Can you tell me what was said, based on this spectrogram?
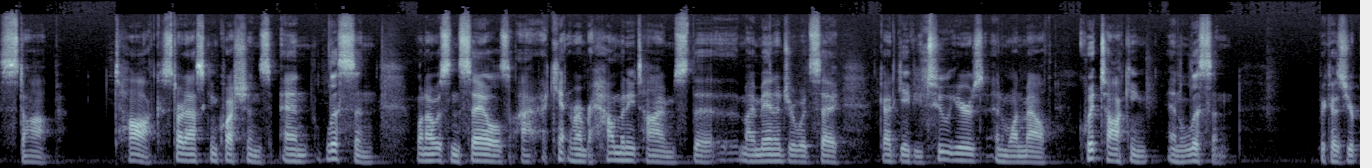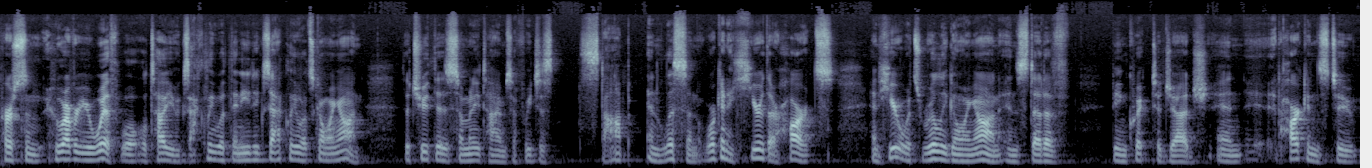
stop, talk, start asking questions, and listen. When I was in sales, I, I can't remember how many times the, my manager would say, God gave you two ears and one mouth. Quit talking and listen because your person, whoever you're with, will, will tell you exactly what they need, exactly what's going on. The truth is, so many times, if we just stop and listen, we're going to hear their hearts and hear what's really going on instead of being quick to judge. And it harkens to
